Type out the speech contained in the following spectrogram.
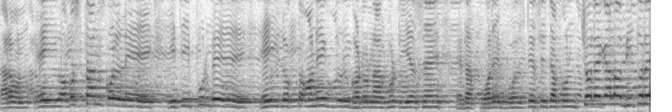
কারণ এই অবস্থান করলে ইতিপূর্বে এই লোকটা অনেক দুর্ঘটনা ঘটিয়েছে। এটা পরে বলতেছি যখন চলে গেল ভিতরে।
